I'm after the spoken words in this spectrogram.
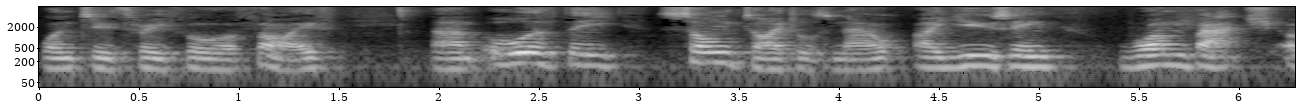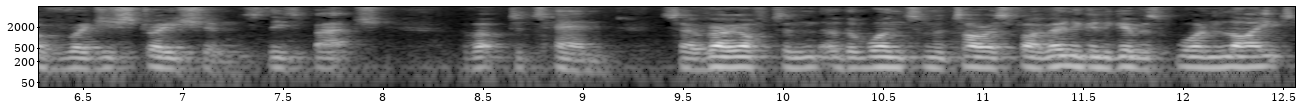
1, 2, 3, 4 or 5 um, all of the song titles now are using one batch of registrations. These batch of up to 10. So very often uh, the ones from the Tyros 5 only going to give us one light.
